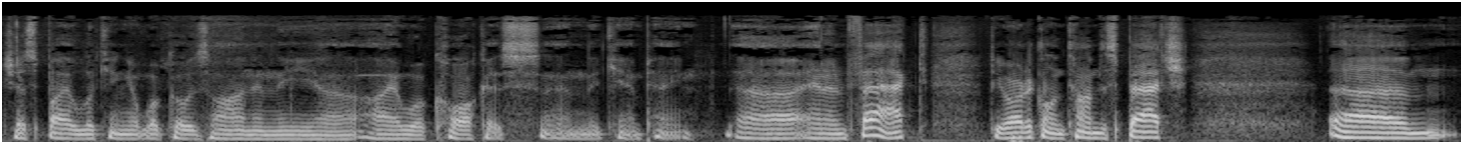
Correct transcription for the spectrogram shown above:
just by looking at what goes on in the uh, Iowa caucus and the campaign. and in fact, the article in TomDispatch. Um,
